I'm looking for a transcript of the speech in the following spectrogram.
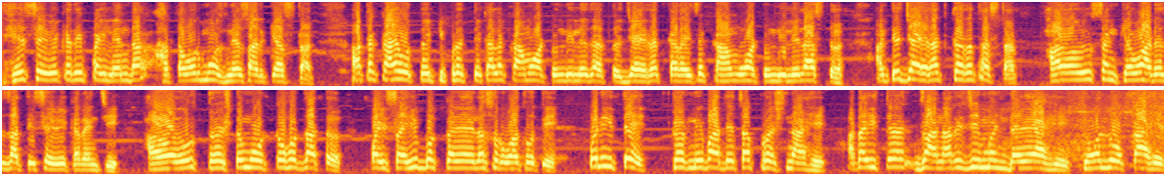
हे सेवेकरी पहिल्यांदा हातावर मोजण्यासारखे असतात. आता काय होतं की प्रत्येकाला काम वाटून दिलं जातं. जाहिरात करायचं काम वाटून दिलेलं असतं. आणि ते जाहिरात करत असतात. हळूहळू संख्या वाढत जाते सेवेकऱ्यांची. हळूहळू ट्रस्ट मोठं होत जातं. पैसाही बक्कळ यायला सुरुवात होते. पण इथे कर्णीबाधेचा प्रश्न आहे. आता इथं जाणारी जी मंडळी आहे किंवा लोक आहेत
